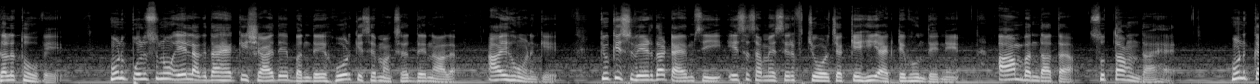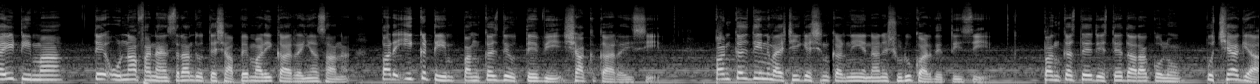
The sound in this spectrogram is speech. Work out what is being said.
ਗਲਤ ਹੋਵੇ। ਹੁਣ ਪੁਲਿਸ ਨੂੰ ਇਹ ਲੱਗਦਾ ਹੈ ਕਿ ਸ਼ਾਇਦ ਇਹ ਬੰਦੇ ਹੋਰ ਕਿਸੇ ਮਕਸਦ ਦੇ ਨਾਲ ਆਏ ਹੋਣਗੇ, ਕਿਉਂਕਿ ਸਵੇਰ ਦਾ ਟਾਈਮ ਸੀ, ਇਸ ਸਮੇਂ ਸਿਰਫ ਚੋਰ ਚੱਕੇ ਹੀ ਐਕਟਿਵ ਹੁੰਦੇ ਨੇ। ਆਮ ਬੰਦਾ ਤਾਂ ਸੁੱਤਾ ਹੁੰਦਾ ਹੈ। ਹੁਣ ਕਈ ਟੀਮਾਂ ਤੇ ਉਹਨਾਂ ਫਾਈਨੈਂਸਰਾਂ ਦੇ ਉੱਤੇ ਛਾਪੇਮਾਰੀ ਕਰ ਰਹੀਆਂ ਸਨ, ਪਰ ਇੱਕ ਟੀਮ ਪੰਕਜ ਦੇ ਉੱਤੇ ਵੀ ਸ਼ੱਕ ਕਰ ਰਹੀ ਸੀ। ਪੰਕਜ ਦੀ ਇਨਵੈਸਟੀਗੇਸ਼ਨ ਕਰਨੀ ਇਹਨਾਂ ਨੇ ਸ਼ੁਰੂ ਕਰ ਦਿੱਤੀ ਸੀ। ਪੰਕਜ ਦੇ ਰਿਸ਼ਤੇਦਾਰਾਂ ਕੋਲੋਂ ਪੁੱਛਿਆ ਗਿਆ,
